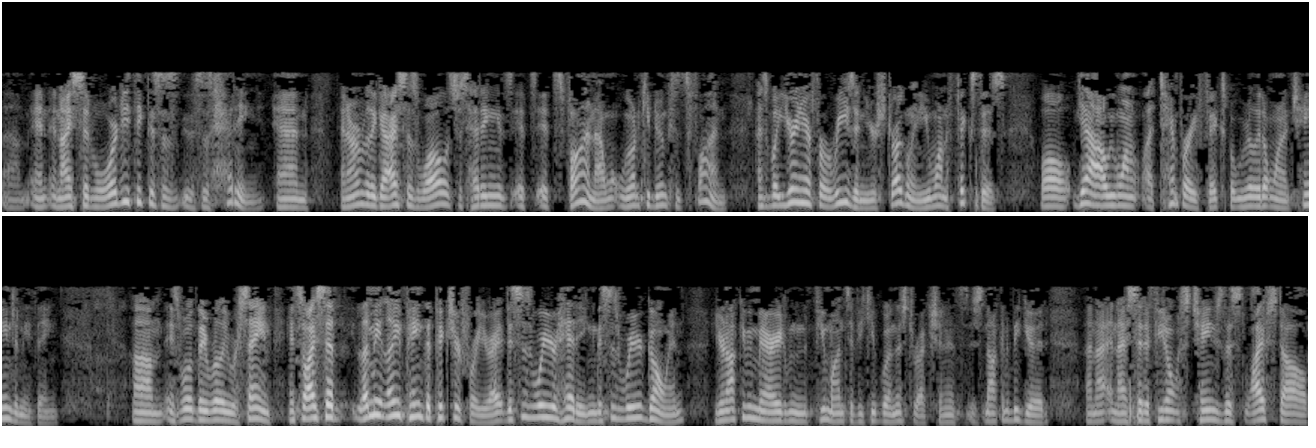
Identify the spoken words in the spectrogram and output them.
Um, and, and I said, well, where do you think this is this is heading? And and I remember the guy says, well, it's just heading. It's it's it's fun. I want, we want to keep doing it because it's fun. I said, but you're in here for a reason. You're struggling. You want to fix this. Well, yeah, we want a temporary fix, but we really don't want to change anything um, is what they really were saying. And so I said, let me let me paint the picture for you. Right, this is where you're heading. This is where you're going. You're not going to be married in a few months if you keep going this direction. It's, it's not going to be good. And I, and I said, if you don't change this lifestyle,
